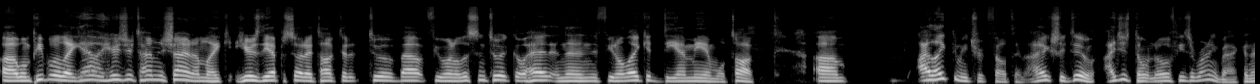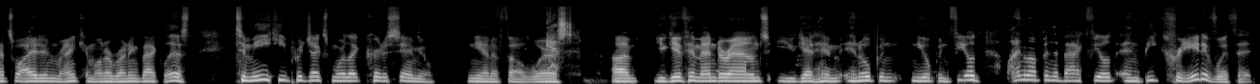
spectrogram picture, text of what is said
uh, when people are like, "Yeah, here's your time to shine," I'm like, "Here's the episode I talked to, to about. If you want to listen to it, go ahead. And then if you don't like it, DM me and we'll talk." Um, I like Demetric Felton. I actually do. I just don't know if he's a running back, and that's why I didn't rank him on a running back list. To me, he projects more like Curtis Samuel in the NFL, where yes. um, you give him end arounds, you get him in open in the open field, line him up in the backfield, and be creative with it.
